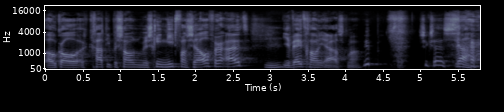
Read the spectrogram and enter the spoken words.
ook al gaat die persoon misschien niet vanzelf eruit. Je weet gewoon, ja, als ik maar, hup, succes. Ja,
